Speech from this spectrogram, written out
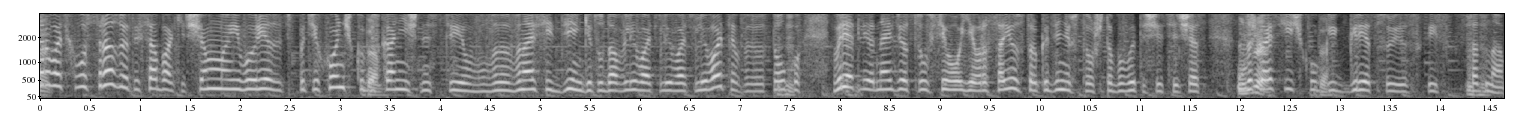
оторвать хвост сразу этой собаки, чем его резать потихонечку, Да. бесконечности, в- вносить деньги туда, вливать, вливать, вливать. А толку вряд ли найдется у всего Евросоюза столько денег, что, чтобы вытащить сейчас за Уже, косичку да. Грецию из, из, со дна.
